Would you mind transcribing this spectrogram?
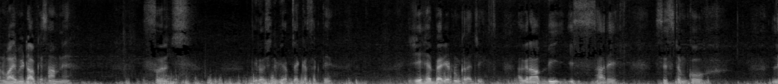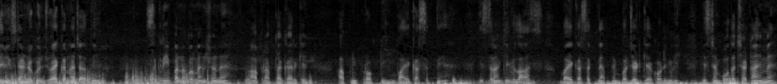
इन्वायरमेंट आपके सामने सूरज की रोशनी भी आप चेक कर सकते हैं। ये है बैरियर टू कराची। अगर आप भी इस सारे सिस्टम को, लिविंग स्टैंडर्ड को एंजॉय करना चाहते हैं स्क्रीन पर नंबर मेंशन है, आप रबता करके अपनी प्रॉपर्टी बाय कर सकते हैं। इस तरह के विलास बाय कर सकते हैं अपने बजट के अकॉर्डिंगली इस टाइम बहुत अच्छा टाइम है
